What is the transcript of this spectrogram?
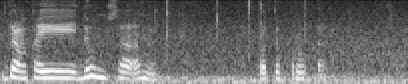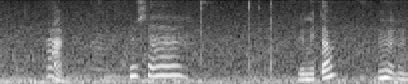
Diyan kay, doon sa ano, Otopruta. Ha? Doon sa, Lumito? mm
